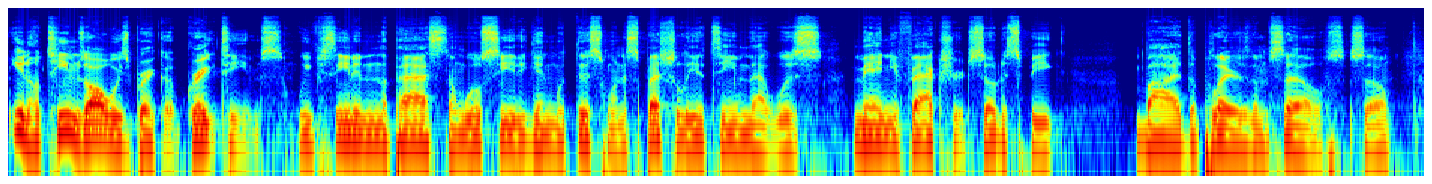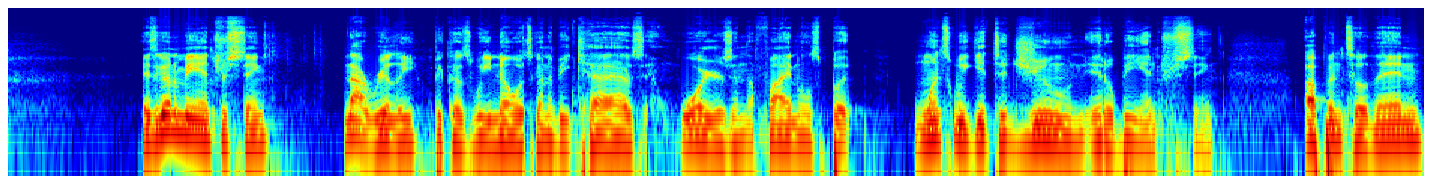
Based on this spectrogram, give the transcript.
you know, teams always break up. Great teams. We've seen it in the past and we'll see it again with this one, especially a team that was manufactured, so to speak, by the players themselves. So it's going to be interesting. Not really, because we know it's going to be Cavs and Warriors in the finals, but once we get to June, it'll be interesting. Up until then,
